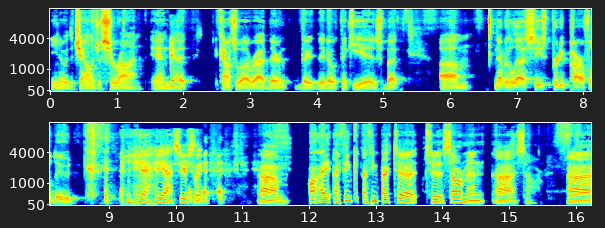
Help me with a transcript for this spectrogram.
you know, the challenge of Sauron, and yeah. that Council Elrond, they they don't think he is, but um, nevertheless, he's pretty powerful dude. yeah, yeah, seriously. Um, I, I think I think back to to Sauron. Uh, Sauron. Uh,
